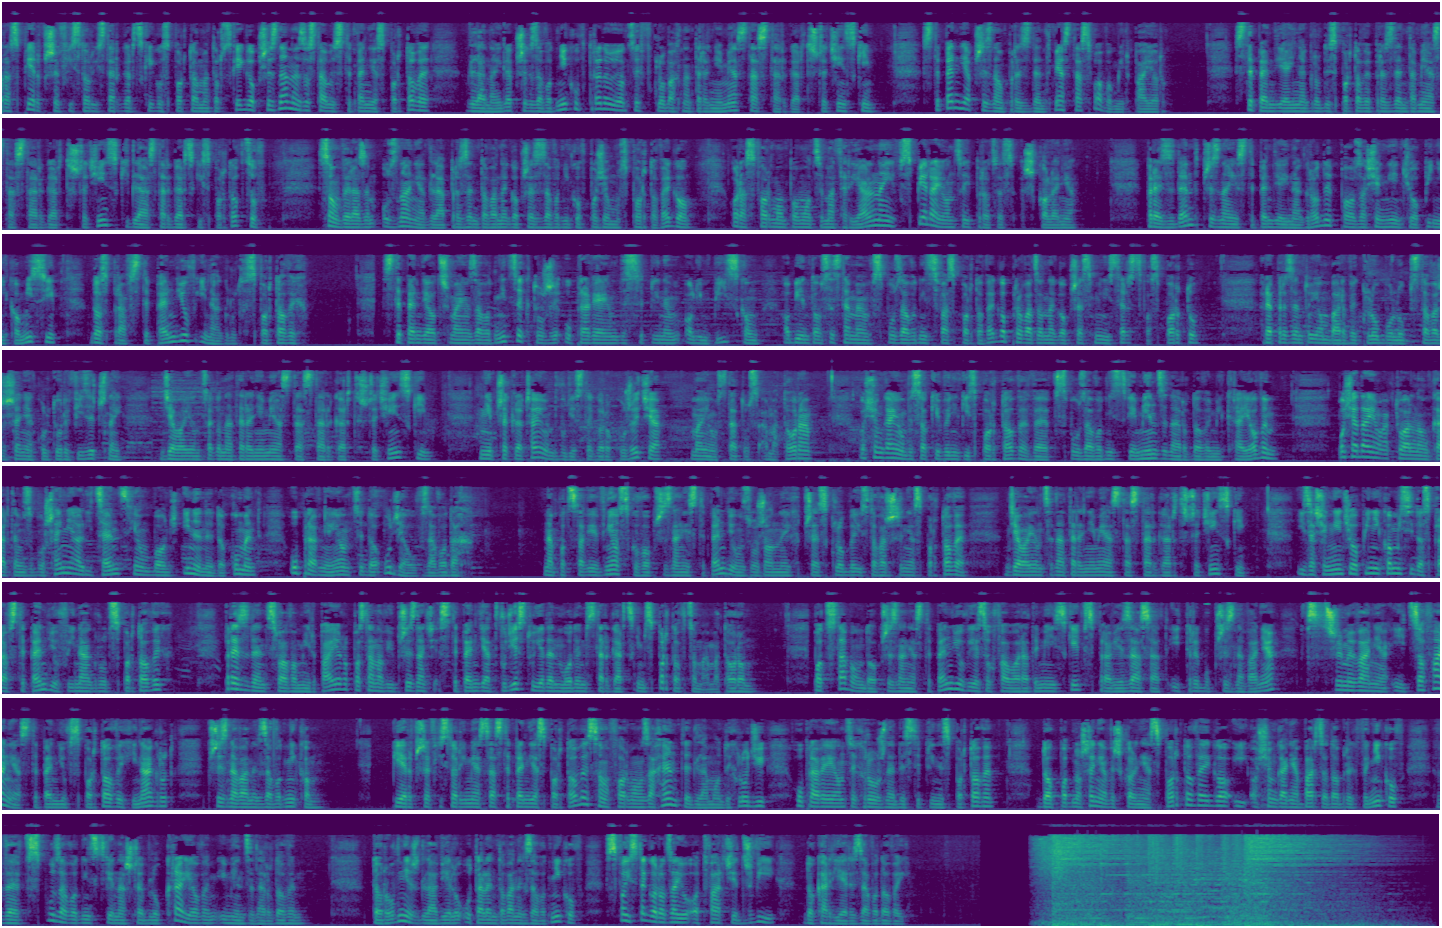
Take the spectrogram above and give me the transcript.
raz pierwszy w historii stargardzkiego sportu amatorskiego przyznane zostały stypendia sportowe dla najlepszych zawodników trenujących w klubach na terenie miasta Stargard Szczeciński. Stypendia przyznał prezydent miasta Sławomir Pajor. Stypendia i nagrody sportowe prezydenta miasta Stargard Szczeciński dla stargardzkich sportowców są wyrazem uznania dla prezentowanego przez zawodników poziomu sportowego oraz formą pomocy materialnej wspierającej proces szkolenia. Prezydent przyznaje stypendia i nagrody po zasięgnięciu opinii Komisji do spraw stypendiów i nagród sportowych. Stypendia otrzymają zawodnicy, którzy uprawiają dyscyplinę olimpijską objętą systemem współzawodnictwa sportowego prowadzonego przez Ministerstwo Sportu, reprezentują barwy klubu lub Stowarzyszenia Kultury Fizycznej działającego na terenie miasta Stargard Szczeciński, nie przekraczają 20 roku życia, mają status amatora, osiągają wysokie wyniki sportowe we współzawodnictwie międzynarodowym i krajowym, posiadają aktualną kartę zgłoszenia, licencję bądź inny dokument uprawniający do udziału w zawodach. Na podstawie wniosków o przyznanie stypendium złożonych przez kluby i stowarzyszenia sportowe działające na terenie miasta Stargard Szczeciński i zasięgnięciu opinii Komisji do Spraw Stypendiów i Nagród Sportowych, prezydent Sławomir Pajor postanowił przyznać stypendia 21 młodym stargardzkim sportowcom amatorom. Podstawą do przyznania stypendiów jest uchwała Rady Miejskiej w sprawie zasad i trybu przyznawania, wstrzymywania i cofania stypendiów sportowych i nagród przyznawanych zawodnikom. Pierwsze w historii miasta stypendia sportowe są formą zachęty dla młodych ludzi uprawiających różne dyscypliny sportowe do podnoszenia wyszkolenia sportowego i osiągania bardzo dobrych wyników we współzawodnictwie na szczeblu krajowym i międzynarodowym. To również dla wielu utalentowanych zawodników swoistego rodzaju otwarcie drzwi do kariery zawodowej.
